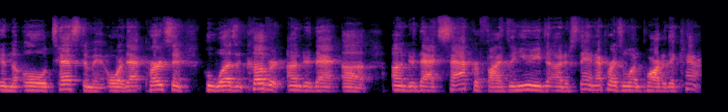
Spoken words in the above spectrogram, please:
in the Old Testament, or that person who wasn't covered under that uh, under that sacrifice, then you need to understand that person wasn't part of the camp.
